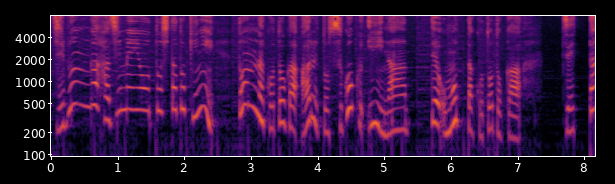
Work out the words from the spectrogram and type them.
自分が始めようとした時にどんなことがあるとすごくいいなって思ったこととか絶対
